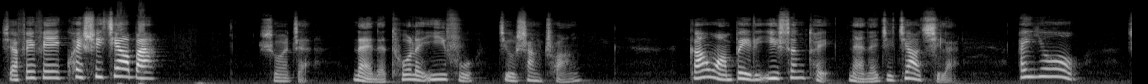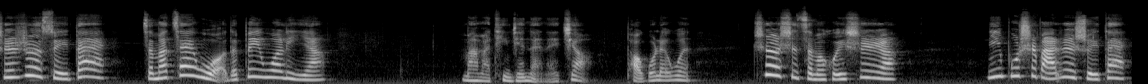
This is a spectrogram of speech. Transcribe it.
小菲菲，快睡觉吧。”说着，奶奶脱了衣服就上床，刚往被里一伸腿，奶奶就叫起来：“哎呦，这热水袋怎么在我的被窝里呀？”妈妈听见奶奶叫，跑过来问：“这是怎么回事啊？”您不是把热水袋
